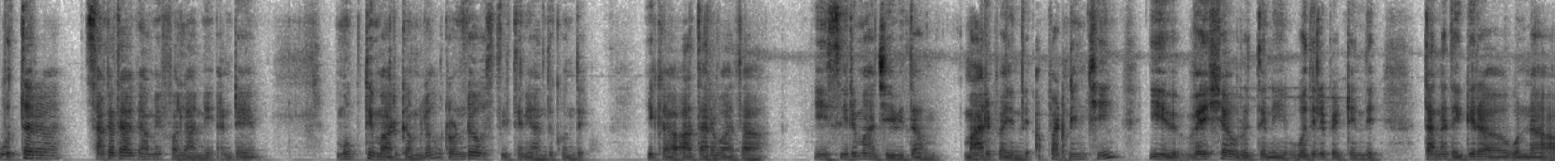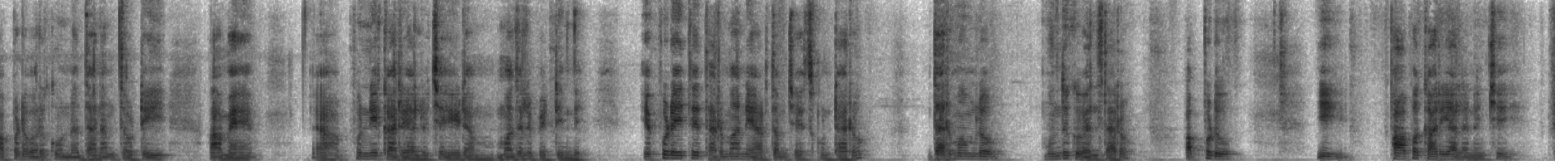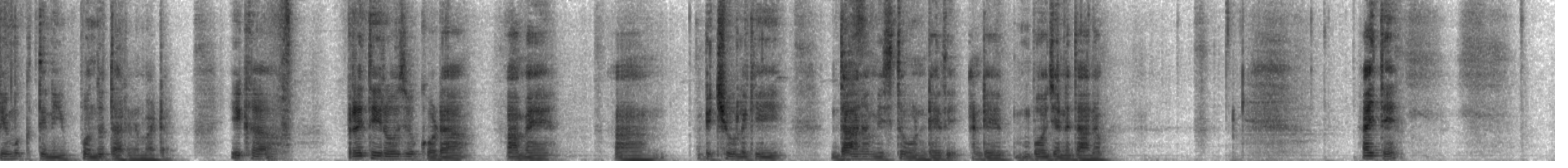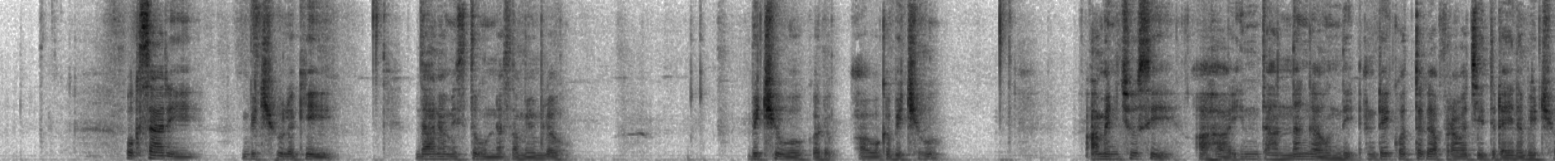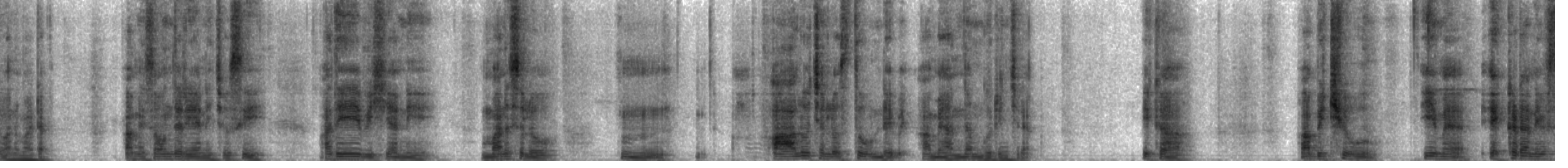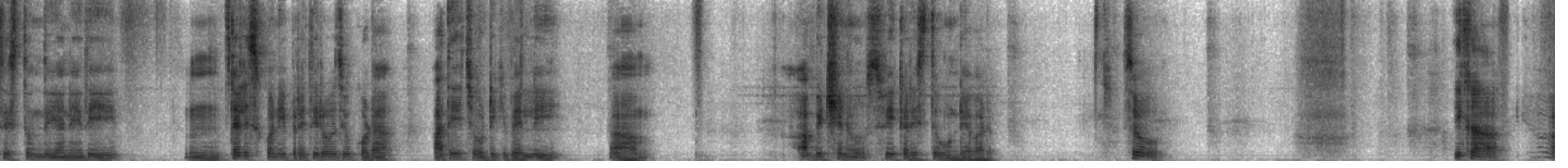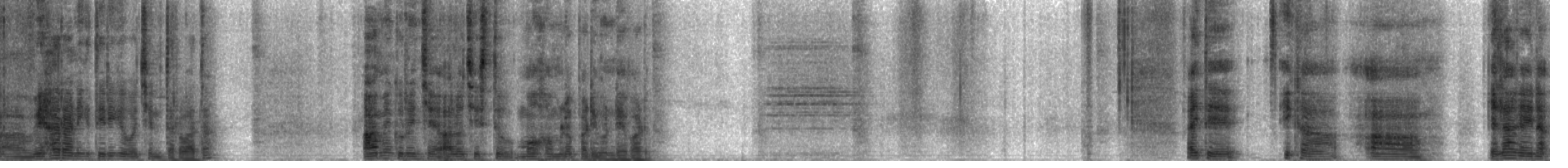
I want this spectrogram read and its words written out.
ఉత్తర సగతాగామి ఫలాన్ని అంటే ముక్తి మార్గంలో రెండవ స్థితిని అందుకుంది. ఇక ఆ తర్వాత ఈ సినిమా జీవితం మారిపోయింది. అప్పటి నుంచి ఈ వేష వృత్తిని వదిలిపెట్టింది. తన దగ్గర ఉన్న అప్పటి వరకు ఉన్న ధనంతో ఆమె పుణ్యకార్యాలు చేయడం మొదలుపెట్టింది. ఎప్పుడైతే ధర్మాన్ని అర్థం చేసుకుంటారో ధర్మంలో ముందుకు వెళ్తారో అప్పుడు ఈ పాపకార్యాల నుంచి విముక్తిని పొందుతారనమాట ఇక ప్రతిరోజు కూడా ఆమె భిక్షువులకి దానం ఇస్తూ ఉండేది. అంటే భోజన దానం. అయితే ఒకసారి భిక్షువులకి దానం ఇస్తూ ఉన్న సమయంలో భిక్షువు ఒకడు ఆ ఒక భిక్షువు ఆమెను చూసి ఆహా ఇంత అందంగా ఉంది. అంటే కొత్తగా ప్రవచితుడైన భిక్షు అనమాట ఆమె సౌందర్యాన్ని చూసి అదే విషయాన్ని మనసులో ఆ ఆలోచనలు వస్తూ ఉండేవి ఆమె అందం గురించిన. ఇక ఆ భిక్షువు ఈమె ఎక్కడ నివసిస్తుంది అనేది తెలుసుకొని ప్రతిరోజు కూడా అదే చోటికి వెళ్ళి ఆ, భిక్షను స్వీకరిస్తూ ఉండేవాడు. సో ఇక విహారానికి తిరిగి వచ్చిన తర్వాత ఆమె గురించి ఆలోచిస్తూ మోహంలో పడి ఉండేవాడు. అయితే ఇక ఎలాగైనా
